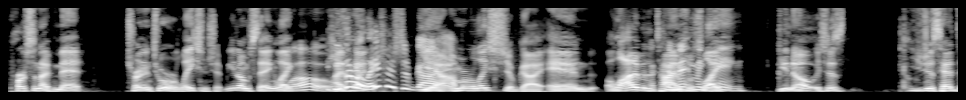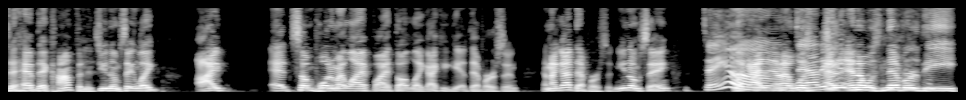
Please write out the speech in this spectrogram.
person I've met turned into a relationship. You know what I'm saying? Like, Whoa. He's I've a had- relationship guy. Yeah, I'm a relationship guy, and a lot of it, the A times was commitment like, king. you know, it's just you just had to have that confidence. You know what I'm saying? Like I, at some point in my life, I thought like I could get that person, and I got that person. You know what I'm saying? Damn. Like, I, and I was, Daddy. and I was never the.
